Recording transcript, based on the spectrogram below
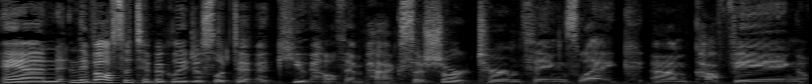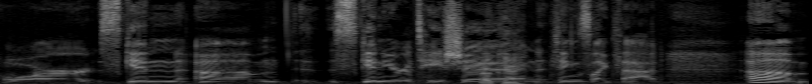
And, and they've also typically just looked at acute health impacts. So short term things like um, coughing or skin, um, skin irritation, Okay. things like that. Um,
